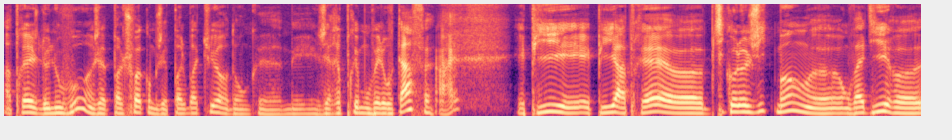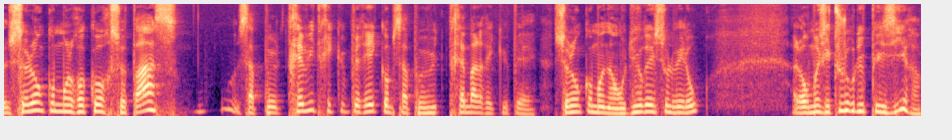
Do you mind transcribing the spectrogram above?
Après, de nouveau, j'ai pas le choix comme j'ai pas de voiture, donc, euh, mais j'ai repris mon vélo taf. Ouais. Et puis, et, puis après, euh, psychologiquement, on va dire, selon comment le record se passe, ça peut très vite récupérer comme ça peut très mal récupérer, selon comment on a enduré sur le vélo. Alors moi j'ai toujours du plaisir.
